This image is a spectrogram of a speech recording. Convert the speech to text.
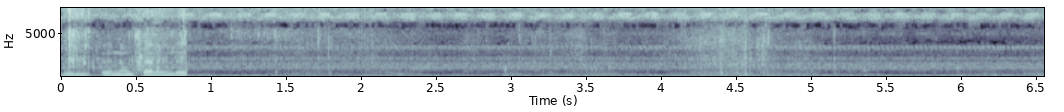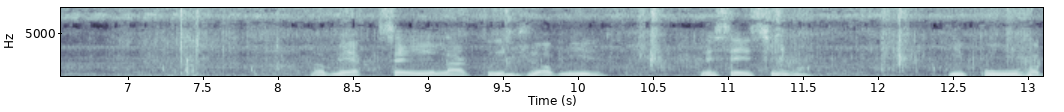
ดิ้นไปน้ำกันเลยรอบแรกใส่ลากพื้นรอบนี้ได้ใส่สูง มีปูครับ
